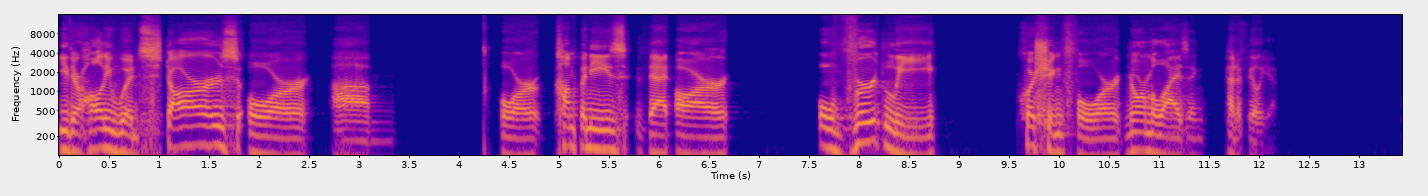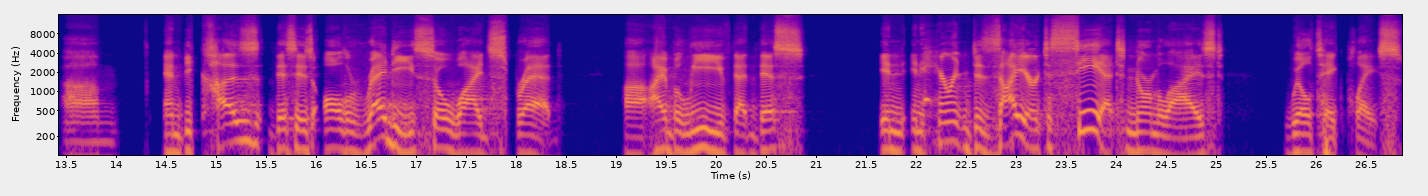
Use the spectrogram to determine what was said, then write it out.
either Hollywood stars or um, or companies that are overtly pushing for normalizing pedophilia. Um, and because this is already so widespread, uh, I believe that this in, inherent desire to see it normalized will take place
